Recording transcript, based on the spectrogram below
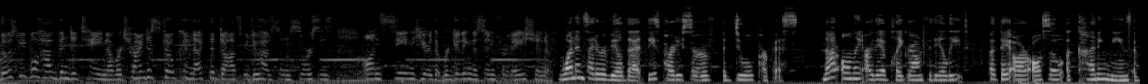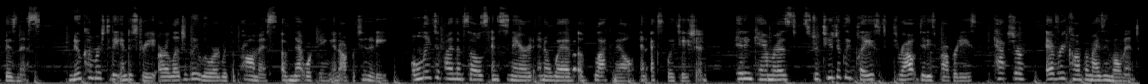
Those people have been detained. Now we're trying to still connect the dots. We do have some sources on scene here that we're getting this information. One insider revealed that these parties serve a dual purpose. Not only are they a playground for the elite, but they are also a cunning means of business. Newcomers to the industry are allegedly lured with the promise of networking and opportunity, only to find themselves ensnared in a web of blackmail and exploitation. Hidden cameras, strategically placed throughout Diddy's properties, capture every compromising moment,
